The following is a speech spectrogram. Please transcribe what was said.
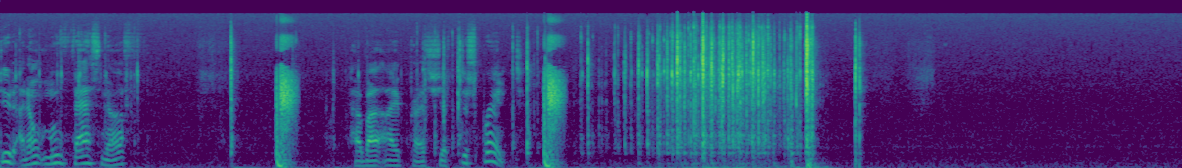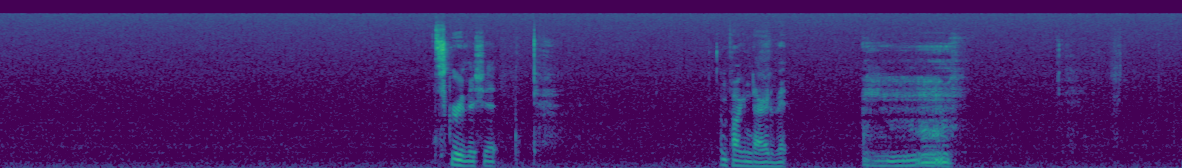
Dude, I don't move fast enough. How about I press shift to sprint? Screw this shit. I'm fucking tired of it. If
